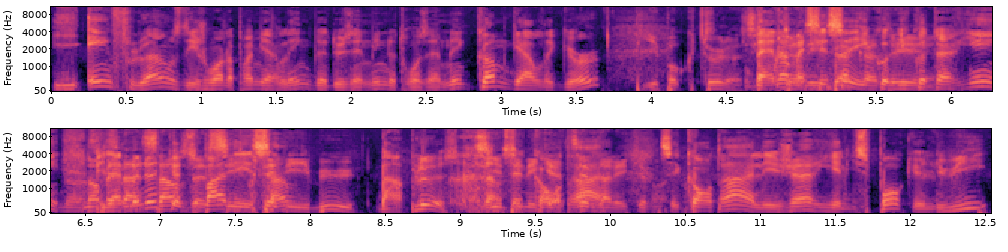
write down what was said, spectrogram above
il influence des joueurs de première ligne, de deuxième ligne, de troisième ligne, comme Gallagher. Puis il est pas coûteux, là. Ben non, mais c'est ça, il coûte, coûte rien. Puis la minute que tu perds des centres. Ben en plus, c'est le contraire. C'est le contraire. Les gens réalisent pas que lui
